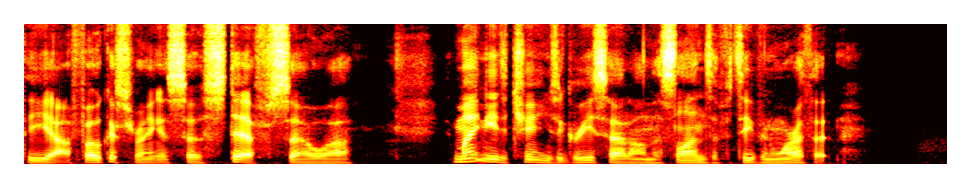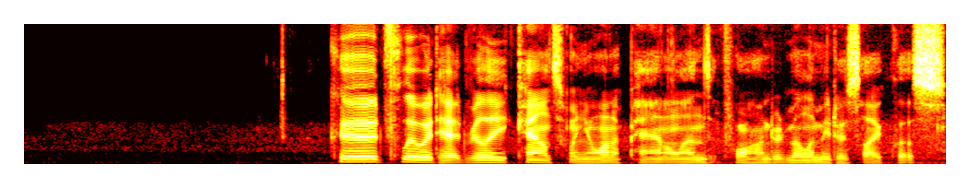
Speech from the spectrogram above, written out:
The uh, focus ring is so stiff, so uh, you might need to change the grease out on this lens if it's even worth it. Good fluid head really counts when you want to pan a lens at 400 millimeters like this.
